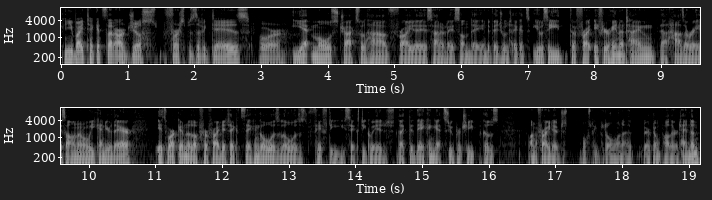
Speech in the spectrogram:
Can you buy tickets that are just for specific days, or Yet most tracks will have Friday, Saturday, Sunday individual tickets. You'll see the if you're in a town that has a race on on a weekend, you're there. It's worth giving a look for Friday tickets. They can go as low as 50, 60 quid. Like they can get super cheap because on a Friday, just most people don't want to or don't bother attending.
